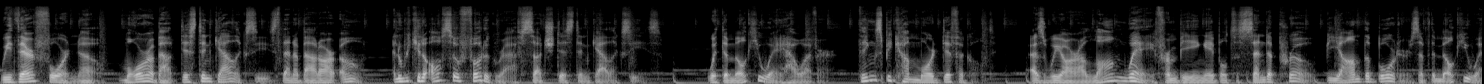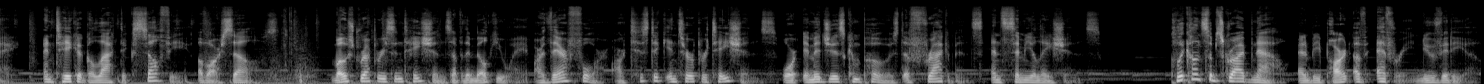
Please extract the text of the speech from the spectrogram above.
We therefore know more about distant galaxies than about our own, and we can also photograph such distant galaxies. With the Milky Way, however, things become more difficult, as we are a long way from being able to send a probe beyond the borders of the Milky Way and take a galactic selfie of ourselves. Most representations of the Milky Way are therefore artistic interpretations or images composed of fragments and simulations. Click on subscribe now and be part of every new video.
